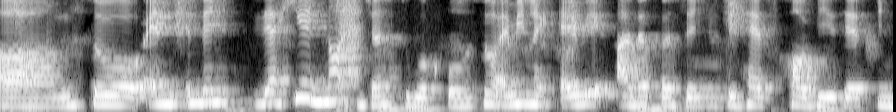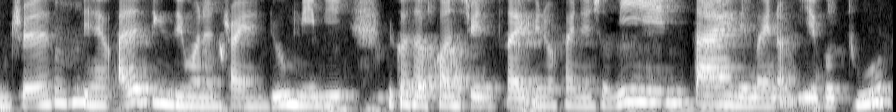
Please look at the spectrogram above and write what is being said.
Um. So and and then they're here not just to work. Also, I mean, like every other person, you know, they have hobbies, they have interests, they have other things they want to try and do. Maybe because of constraints like you know financial means, time, they might not be able to.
